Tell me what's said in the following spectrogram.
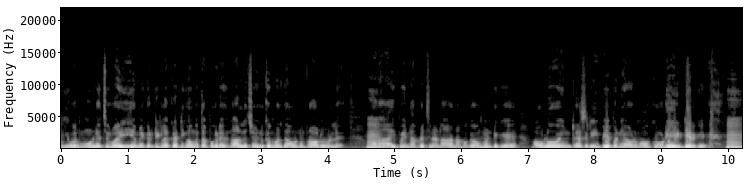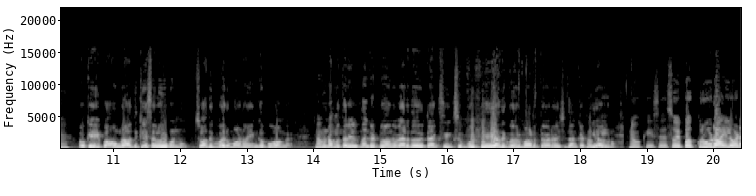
நீங்க ஒரு மூணு லட்ச ரூபாய் இஎம்ஐ கட்டிங்களா கட்டிக்கோங்க. தப்பு கிடையாது. நாலு லட்சம் இன்கம் வருதா ஒன்றும் ப்ராப்ளம் இல்லை. ஆனா இப்போ என்ன பிரச்சனைனா நம்ம கவர்மெண்ட்டுக்கு அவ்வளோ இன்ட்ரெஸ்ட் ரீபே பண்ணி ஆகணுமா? க்ரூட் ஏறிக்கிட்டே இருக்கு. ஓகே இப்போ அவங்க அதுக்கே செலவு பண்ணணும் ஸோ அதுக்கு வருமானம் எங்க போவாங்க? இன்னும் நம்ம தலையில தான் கட்டுவாங்க. வேற ஏதாவது டாக்ஸ் கிக்ஸ் போட்டு அதுக்கு வருமானத்தை வர வச்சு தான் கட்டி ஆகணும். ஓகே சார் ஸோ இப்போ க்ரூட் ஆயிலோட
